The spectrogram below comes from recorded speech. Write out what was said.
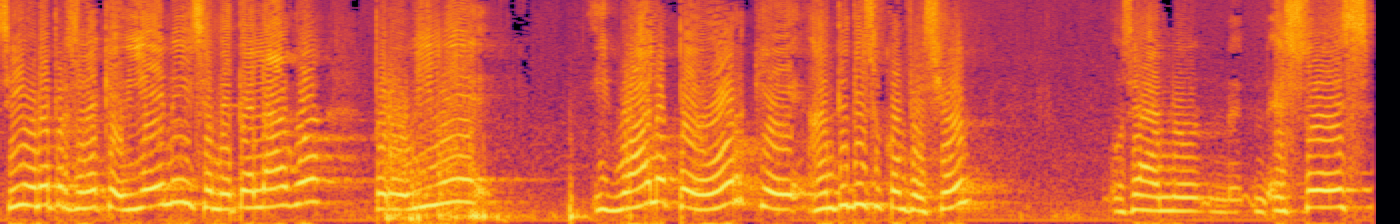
¿Sí? Una persona que viene y se mete al agua, pero vive igual o peor que antes de su confesión. O sea, no, es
